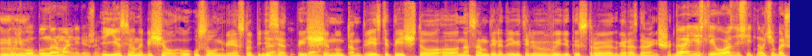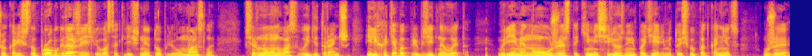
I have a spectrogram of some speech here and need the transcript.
У него был нормальный режим. И если он обещал, условно говоря, 150 Да, тысяч, да. ну там 200 тысяч, то э, на самом деле двигатель выйдет из строя гораздо раньше. Да, если у вас действительно очень большое количество пробок, даже если у вас отличное топливо, масло, все равно он у вас выйдет раньше. Или хотя бы приблизительно в это время, но уже с такими серьезными потерями. То есть вы под конец уже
